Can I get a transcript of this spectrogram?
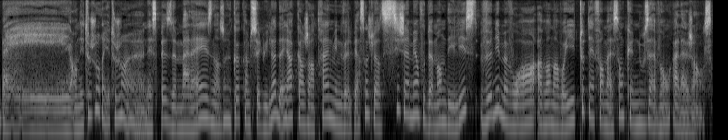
Ben on est toujours, il y a toujours une espèce de malaise dans un cas comme celui-là. D'ailleurs, quand j'entraîne mes nouvelles personnes, je leur dis, si jamais on vous demande des listes, venez me voir avant d'envoyer toute information que nous avons à l'agence.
